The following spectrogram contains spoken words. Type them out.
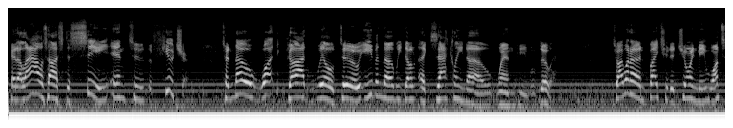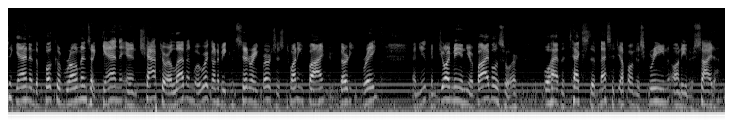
it allows us to see into the future, to know what God will do, even though we don't exactly know when He will do it. So I want to invite you to join me once again in the book of Romans, again in chapter 11, where we're going to be considering verses 25 through 33. And you can join me in your Bibles, or we'll have the text, the message up on the screen on either side of.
